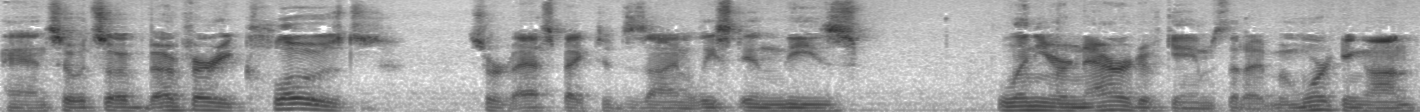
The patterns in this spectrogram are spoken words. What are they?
And so it's a, a very closed sort of aspect to design, at least in these linear narrative games that I've been working on.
